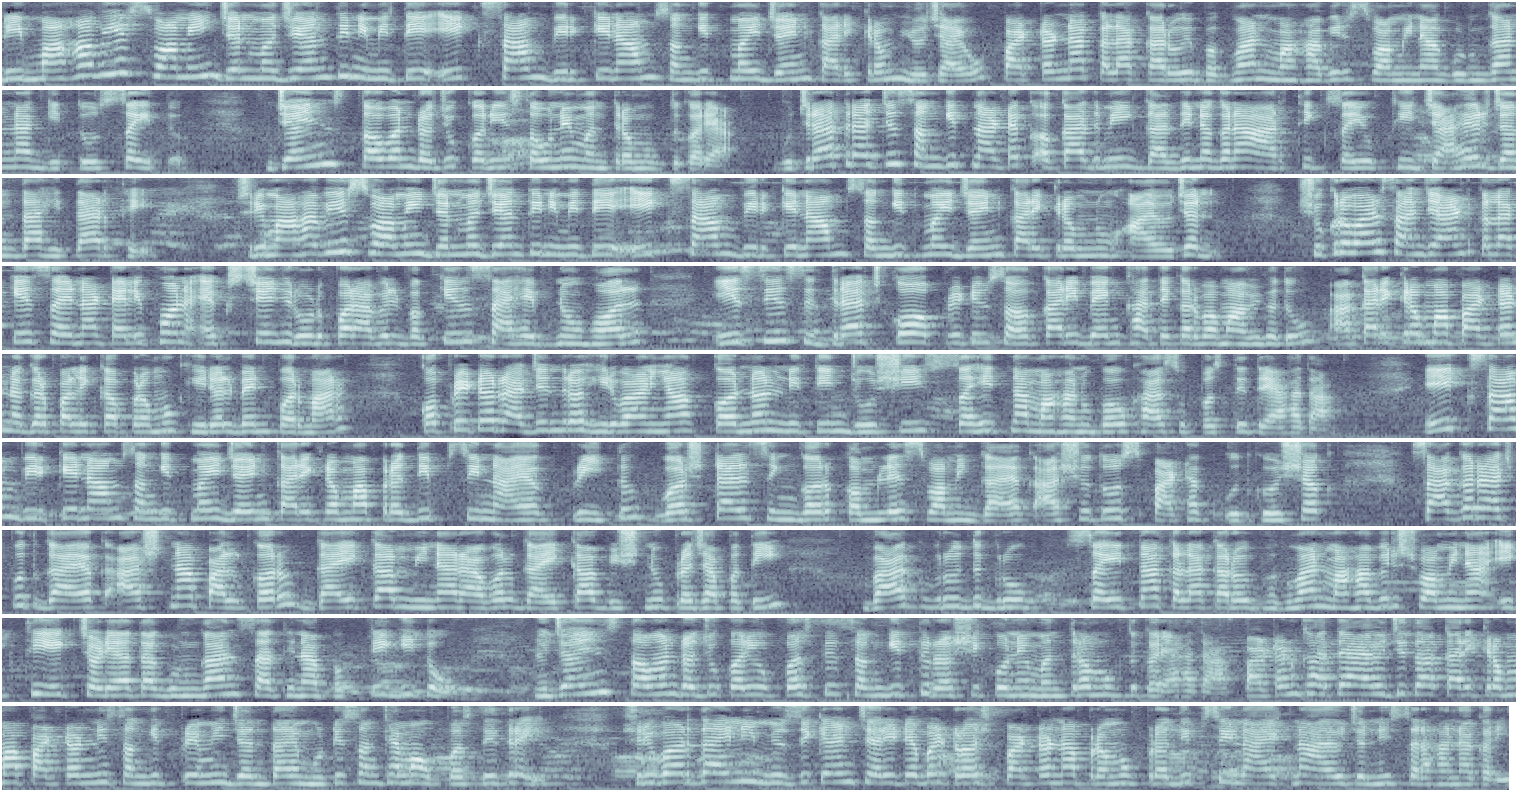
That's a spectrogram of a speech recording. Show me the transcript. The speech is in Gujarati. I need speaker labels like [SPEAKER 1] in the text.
[SPEAKER 1] શ્રી મહાવીર સ્વામી જન્મજયંતિ નિમિત્તે એક સામ વીરકે નામ સંગીતમય જૈન કાર્યક્રમ યોજાયો. પાટણના કલાકારોએ ભગવાન મહાવીર સ્વામીના ગુણગાનના ગીતો સહિત જૈન સ્તવન રજૂ કરી સૌને મંત્રમુગ્ધ કર્યા. ગુજરાત રાજ્ય સંગીત નાટક અકાદમી ગાંધીનગરના આર્થિક સહયોગથી જાહેર જનતા હિતાર્થે શ્રી મહાવીર સ્વામી જન્મજયંતિ નિમિત્તે એક સામ વીરકે નામ સંગીતમય જૈન કાર્યક્રમનું આયોજન. શુક્રવાર સાંજે આઠ કલાકે શહેરના ટેલિફોન એક્સચેન્જ રોડ પર આવેલ વકીલ સાહેબનું હોલ એસી સિદ્ધરાજ કોઓપરેટિવ સહકારી બેંક ખાતે કરવામાં આવ્યું હતું. આ કાર્યક્રમમાં પાટણ નગરપાલિકા પ્રમુખ હિરલબેન પરમાર, કોર્પોરેટર રાજેન્દ્ર હિરવાણિયા, કર્નલ નીતિન જોશી સહિતના મહાનુભાવ ખાસ ઉપસ્થિત રહ્યા હતા. એક સામ વીરકે નામ સંગીતમય જૈન કાર્યક્રમમાં પ્રદીપસિંહ નાયક, પ્રીત વર્સટાઇલ સિંગર, કમલેશ સ્વામી ગાયક, આશુતોષ પાઠક, ઉદ્ઘોષક, સાગર રાજપૂત ગાયક, આશના પાલકર, ગાયિકા મીના રાવલ, ગાયિકા વિષ્ણુ પ્રજાપતિ વાઘ ગ્રુપ સહિતના કલાકારોએ ભગવાન મહાવીર સ્વામીના એકથી એક ચડિયાતા ગુણગાન સાથેના ભક્તિ ગીતો જૈન સ્તવન રજૂ કરી ઉપસ્થિત સંગીત રસિકોને મંત્રમુગ્ધ કર્યા હતા. પાટણ ખાતે આયોજિત આ કાર્યક્રમમાં પાટણની સંગીત પ્રેમી જનતાએ મોટી સંખ્યામાં ઉપસ્થિત રહી. Shri Varadayini music and charitable trust પાટણના પ્રમુખ પ્રદીપસિંહ નાયકના આયોજનની સરાહના કરી.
